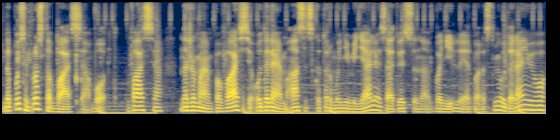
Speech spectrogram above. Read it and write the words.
Допустим, просто Вася, вот, Вася, нажимаем по Васе, удаляем ассет, который мы не меняли, соответственно, ванильный RP удаляем его,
